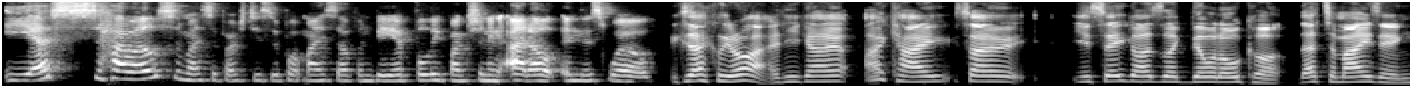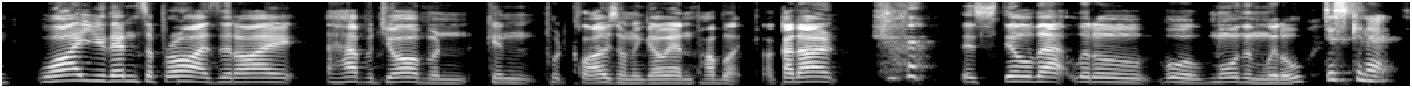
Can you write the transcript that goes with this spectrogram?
yes, how else am I supposed to support myself and be a fully functioning adult in this world? Exactly right. And you go, okay, so you see guys like Dylan Alcott, that's amazing. Why are you then surprised that I have a job and can put clothes on and go out in public? Like, I don't, there's still that little, well, more than little disconnect.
